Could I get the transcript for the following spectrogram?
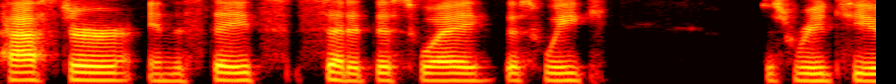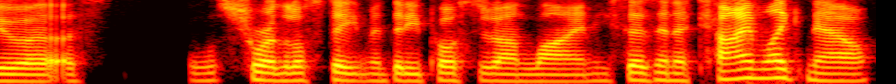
pastor in the States, said it this way this week. Just read to you a, a short little statement that he posted online. He says, In a time like now,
